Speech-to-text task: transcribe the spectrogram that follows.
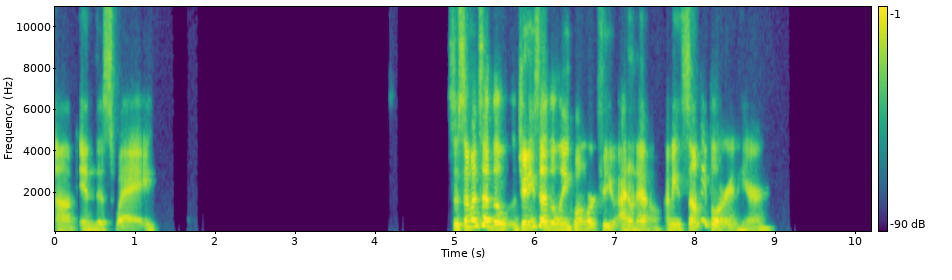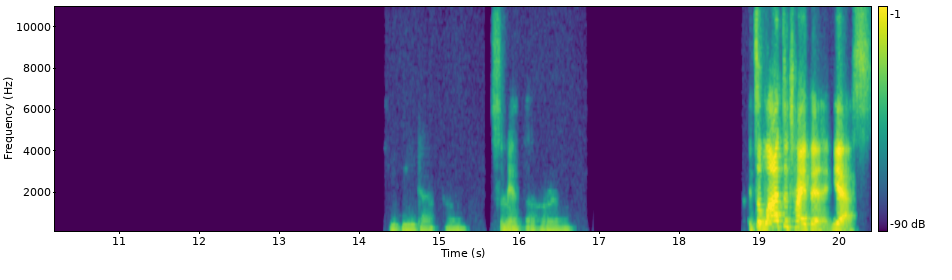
um, in this way. So someone said the Jenny said the link won't work for you. I don't know. I mean, some people are in here. tv.com, Samantha Harlan. It's a lot to type in, yes.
